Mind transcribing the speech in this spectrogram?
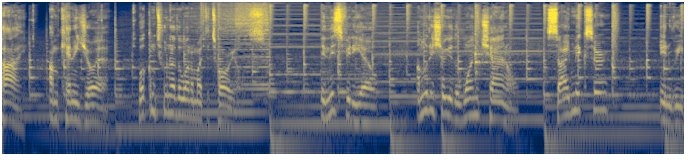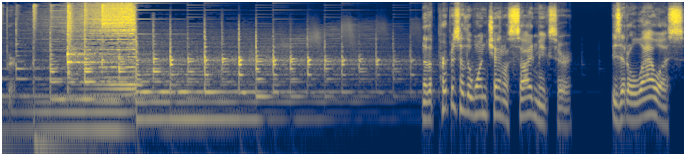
Hi, I'm Kenny Gioia. Welcome to another one of my tutorials. In this video, I'm going to show you the one channel side mixer in Reaper. Now the purpose of the one channel side mixer is that it'll allow us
